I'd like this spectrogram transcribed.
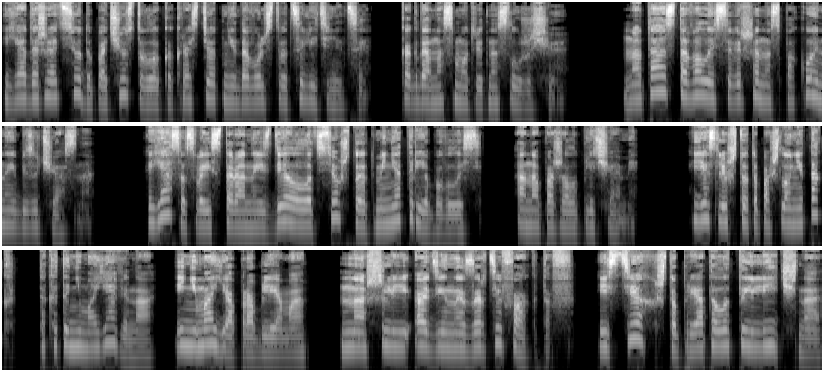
Я даже отсюда почувствовала, как растет недовольство целительницы, когда она смотрит на служащую но та оставалась совершенно спокойна и безучастна. Я со своей стороны сделала все, что от меня требовалось. Она пожала плечами. Если что-то пошло не так, так это не моя вина и не моя проблема. Нашли один из артефактов, из тех, что прятала ты лично,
